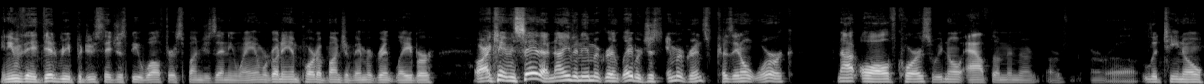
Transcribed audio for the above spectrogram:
and even if they did reproduce, they'd just be welfare sponges anyway. And we're going to import a bunch of immigrant labor. Or I can't even say that, not even immigrant labor, just immigrants because they don't work. Not all, of course. We know Atham and our, our, our uh, Latino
